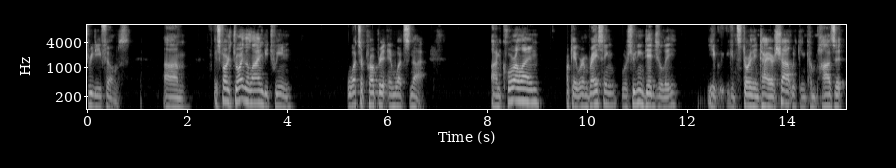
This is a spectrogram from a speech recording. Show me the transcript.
3d films. Um as far as drawing the line between what's appropriate and what's not on Coraline, okay, we're embracing, we're shooting digitally. You, you can store the entire shot. We can composite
